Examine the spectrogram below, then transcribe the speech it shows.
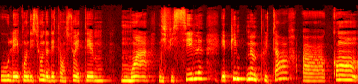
où les conditions de détention étaient moins difficiles. Et puis même plus tard, quand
